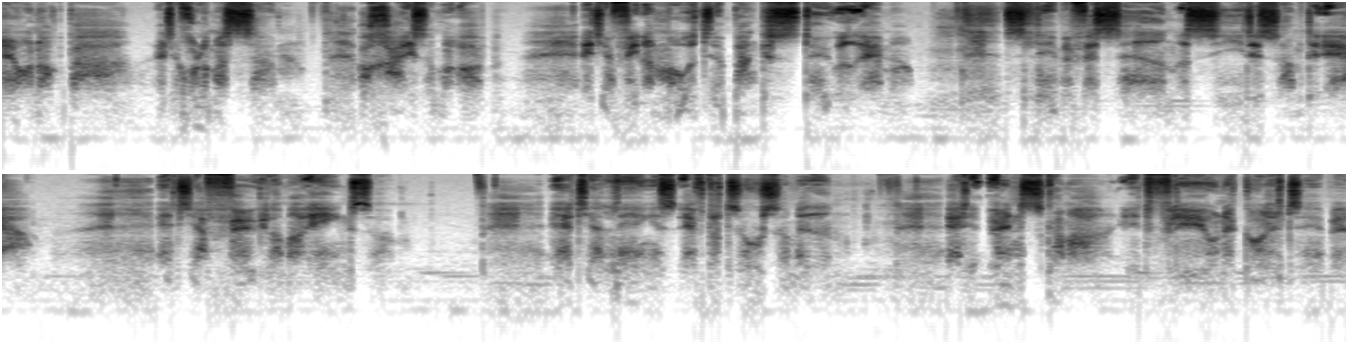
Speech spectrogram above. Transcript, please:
Kræver nok bare, at jeg ruller mig sammen og rejser mig op. At jeg finder mod til at banke støvet af mig. Slippe facaden og sige det som det er. At jeg føler mig ensom. At jeg længes efter tosomheden. At jeg ønsker mig et flyvende guldtæppe.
